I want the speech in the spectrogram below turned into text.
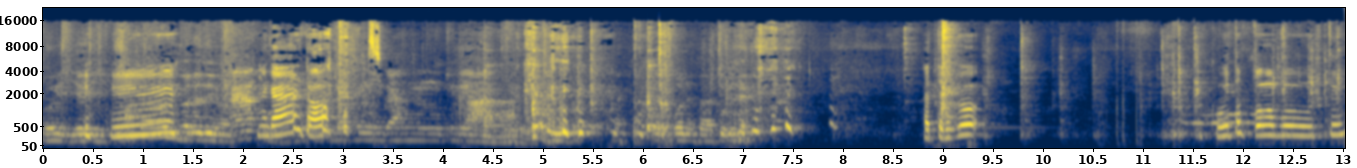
Oh iya iya. Berarti Mas. Aku Ngantol. sing munggah nang cili aku. Boleh baku. Badanku Kuwi tepung apa utuh?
